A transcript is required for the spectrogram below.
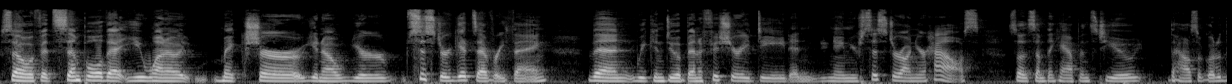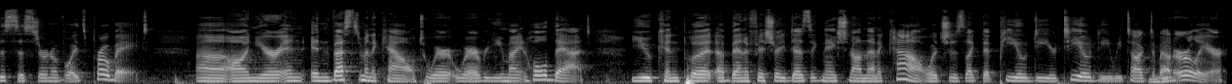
So if it's simple that you want to make sure, you know, your sister gets everything, then we can do a beneficiary deed and you name your sister on your house. So if something happens to you, the house will go to the sister and avoids probate. Uh, on your in, investment account, where, wherever you might hold that, you can put a beneficiary designation on that account, which is like that POD or TOD we talked about earlier.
